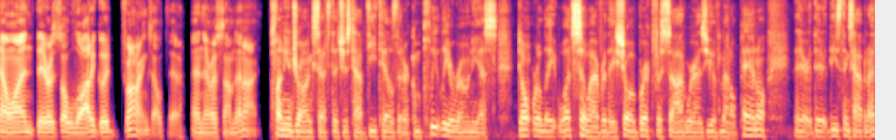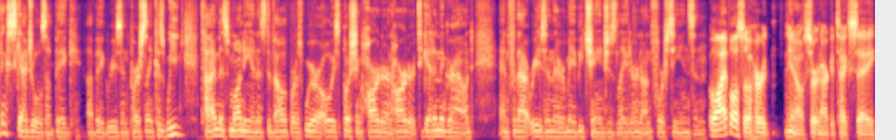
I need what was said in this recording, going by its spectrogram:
Now, on there's a lot of good drawings out there, and there are some that aren't plenty of drawing sets that just have details that are completely erroneous, don't relate whatsoever. They show a brick facade, whereas you have metal panel. There, these things happen. I think schedule is a big, a big reason personally, because we time is money, and as developers, we are always pushing harder and harder to get in the ground, and for that reason, there may be changes later and unforeseens. And well, I've also heard you know certain architects say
